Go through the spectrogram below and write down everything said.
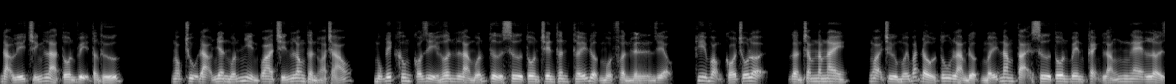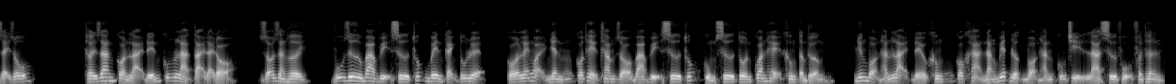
đạo lý chính là tôn vị tầm thứ. Ngọc trụ đạo nhân muốn nhìn qua chín long thần hỏa cháo, mục đích không có gì hơn là muốn từ sư tôn trên thân thấy được một phần huyền liền diệu, hy vọng có chỗ lợi, gần trăm năm nay, ngoại trừ mới bắt đầu tu làm được mấy năm tại sư tôn bên cạnh lắng nghe lời dạy dỗ. Thời gian còn lại đến cũng là tại đại đỏ, rõ ràng hơi vũ dư ba vị sư thúc bên cạnh tu luyện, có lẽ ngoại nhân có thể thăm dò ba vị sư thúc cùng sư tôn quan hệ không tầm thường, nhưng bọn hắn lại đều không có khả năng biết được bọn hắn cũng chỉ là sư phụ phân thân.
